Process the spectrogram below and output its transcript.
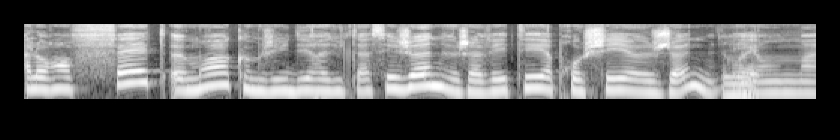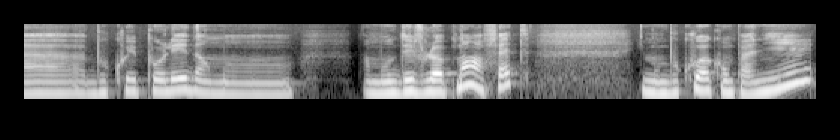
Alors en fait, moi, comme j'ai eu des résultats assez jeunes, j'avais été approchée jeune et on m'a beaucoup épaulée dans mon, dans mon développement en fait. Ils m'ont beaucoup accompagnée.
